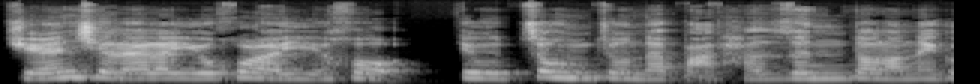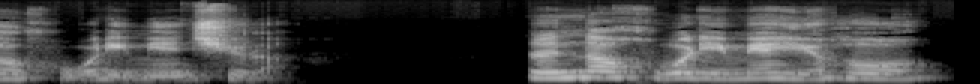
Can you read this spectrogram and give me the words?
卷起来了一会儿以后，又重重的把他扔到了那个湖里面去了。扔到湖里面以后，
